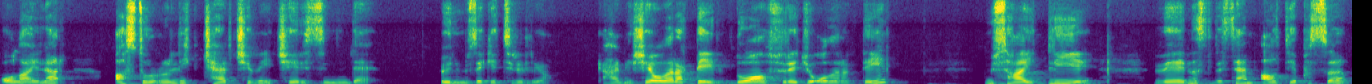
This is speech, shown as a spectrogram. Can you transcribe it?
olaylar astrolojik çerçeve içerisinde önümüze getiriliyor. Yani şey olarak değil, doğal süreci olarak değil, müsaitliği ve nasıl desem altyapısı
